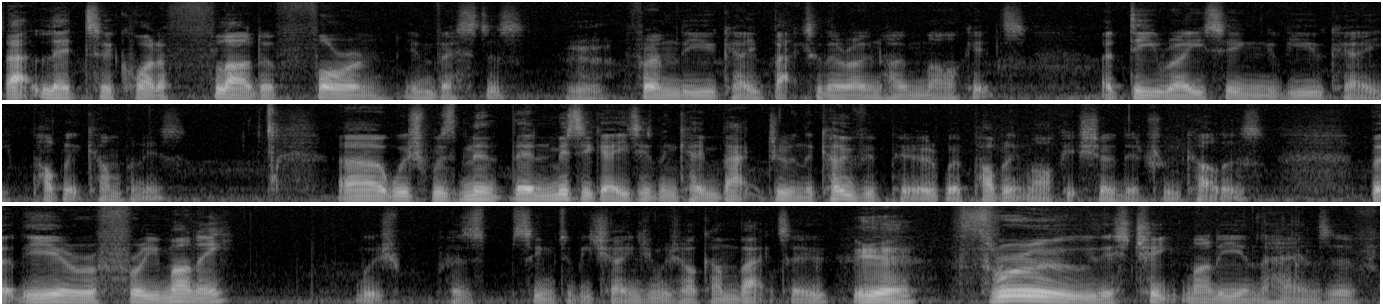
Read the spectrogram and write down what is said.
That led to quite a flood of foreign investors Yeah. from the UK back to their own home markets, a derating of UK public companies. Uh, which was mi- then mitigated and came back during the COVID period where public markets showed their true colours. But the era of free money, which has seemed to be changing, which I'll come back to, Yeah. threw this cheap money in the hands of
